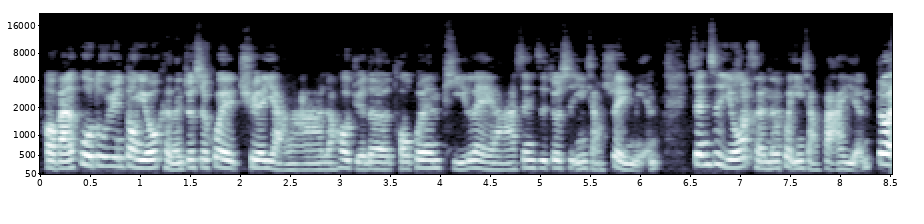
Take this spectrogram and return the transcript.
好，反正过度运动也有可能就是会缺氧啊，然后觉得头昏疲累啊，甚至就是影响睡眠，甚至有可能会影响发炎。对，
